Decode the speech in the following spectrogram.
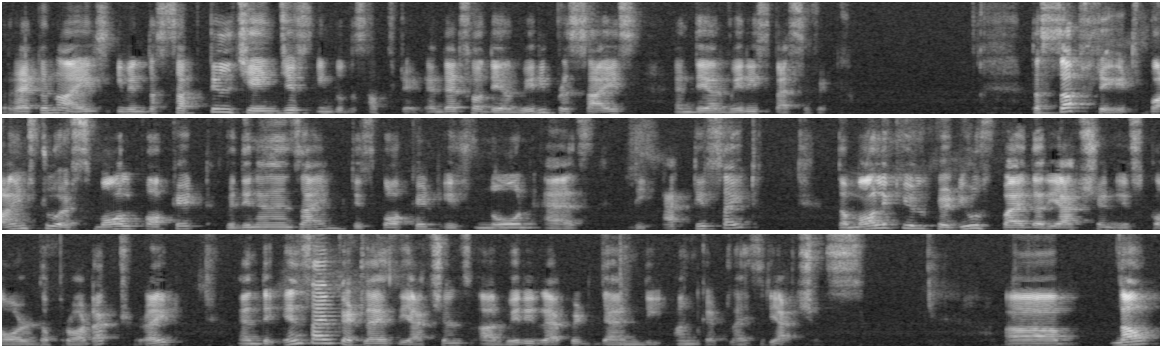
recognize even the subtle changes into the substrate. And that's why they are very precise and they are very specific. The substrate binds to a small pocket within an enzyme. This pocket is known as the active site. The molecule produced by the reaction is called the product, right? And the enzyme catalyzed reactions are very rapid than the uncatalyzed reactions. Uh, now,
